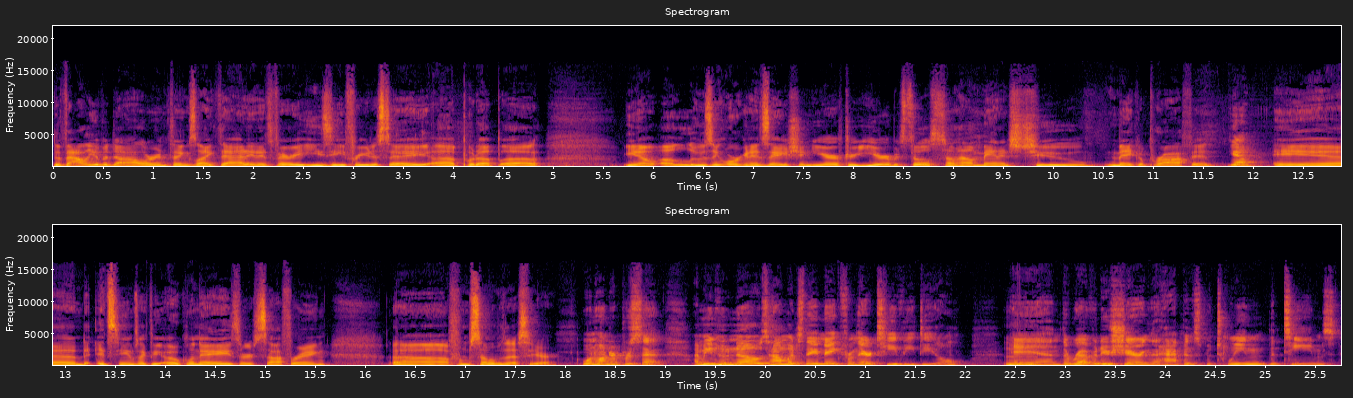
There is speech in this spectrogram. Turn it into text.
the value of a dollar and things like that, and it's very easy for you to say uh, put up a you know a losing organization year after year, but still somehow manage to make a profit Yeah. and it seems like the Oakland A's are suffering uh, from some of this here. 100%. I mean, who knows how much they make from their TV deal and the revenue sharing that happens between the teams.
